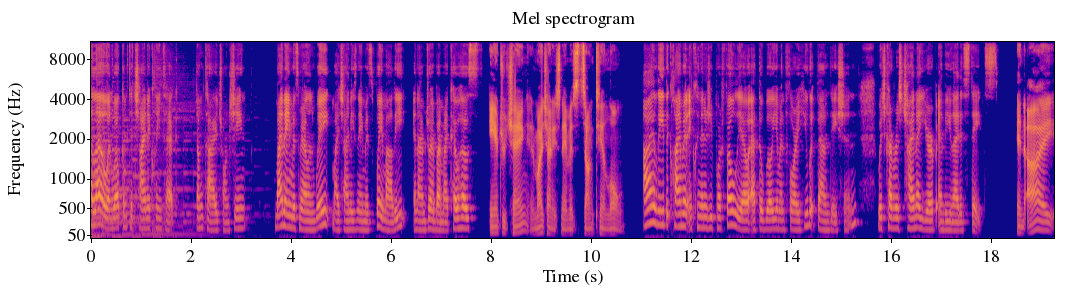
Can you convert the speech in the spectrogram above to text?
Hello and welcome to China Clean Tech, Shanghai Chuangxin. My name is Marilyn Wei. My Chinese name is Wei Mali, and I'm joined by my co-hosts Andrew Chang, and my Chinese name is Zhang Tianlong. I lead the climate and clean energy portfolio at the William and Flora Hewlett Foundation, which covers China, Europe, and the United States. And I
